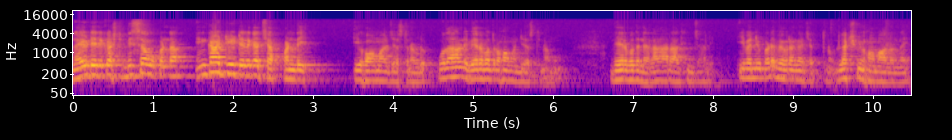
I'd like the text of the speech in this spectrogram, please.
లైవ్ టెలికాస్ట్ మిస్ అవ్వకుండా ఇంకా డీటెయిల్గా చెప్పండి ఈ హోమాలు చేస్తున్నప్పుడు. ఉదాహరణ వీరభద్ర హోమం చేస్తున్నాము. వీరభద్రని ఎలా ఆరాధించాలి? ఇవన్నీ కూడా వివరంగా చెప్తున్నాం. లక్ష్మీ హోమాలు ఉన్నాయి.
